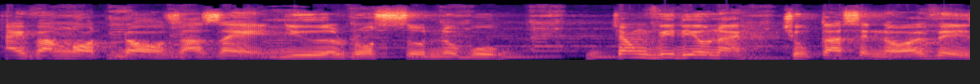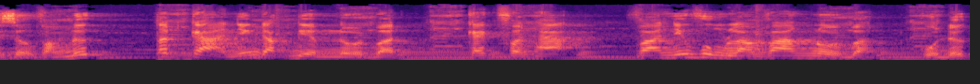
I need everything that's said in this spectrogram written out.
hay vang ngọt đỏ giá rẻ như Rosso Noble. Trong video này, chúng ta sẽ nói về rượu vang Đức, tất cả những đặc điểm nổi bật, cách phân hạng và những vùng làm vang nổi bật của Đức.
